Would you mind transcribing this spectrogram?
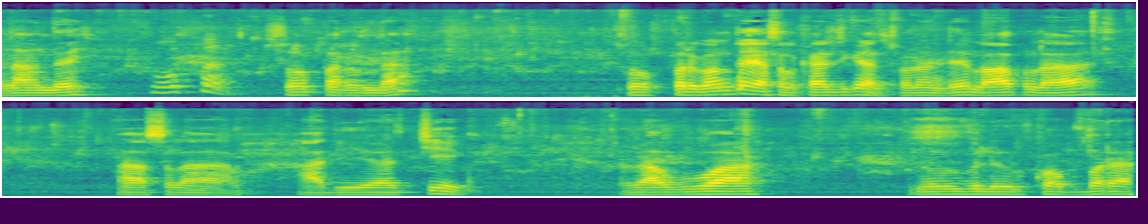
ఎలా ఉంది? సూపర్. సూపర్ ఉందా? సూపర్గా ఉంటాయి అసలు కజ్జికాయలు చూడండి. లోపల అసలు అది వచ్చి రవ్వ నువ్వులు కొబ్బరి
